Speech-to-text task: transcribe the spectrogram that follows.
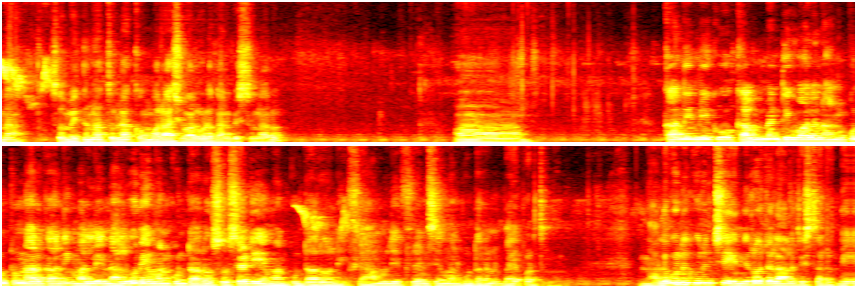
ఓకేనా? సో మిథున తుల కుంభరాశి వాళ్ళు కూడా కనిపిస్తున్నారు. కానీ మీకు కమిట్మెంట్ ఇవ్వాలని అనుకుంటున్నారు కానీ మళ్ళీ నలుగురు ఏమనుకుంటారో సొసైటీ ఏమనుకుంటారో అని ఫ్యామిలీ ఫ్రెండ్స్ ఏమనుకుంటారని భయపడుతున్నారు. నలుగురి గురించి ఎన్ని రోజులు ఆలోచిస్తారండి?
